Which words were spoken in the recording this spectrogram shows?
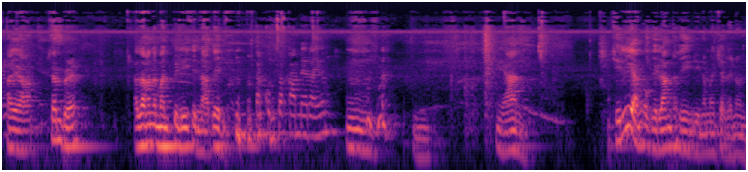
Kaya, siyempre, alangan naman pilitin natin. Takot sa camera yun. mm. Mm. Yan. Si Liam, okay lang kasi hindi naman siya ganun.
